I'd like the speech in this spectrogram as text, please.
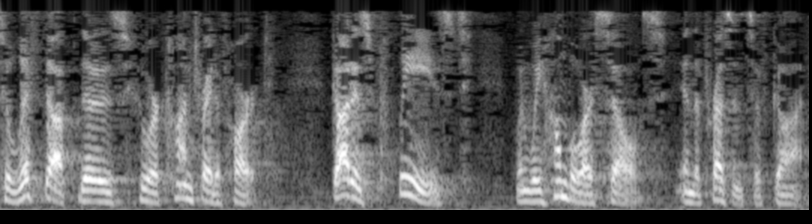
to lift up those who are contrite of heart. God is pleased when we humble ourselves in the presence of God,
